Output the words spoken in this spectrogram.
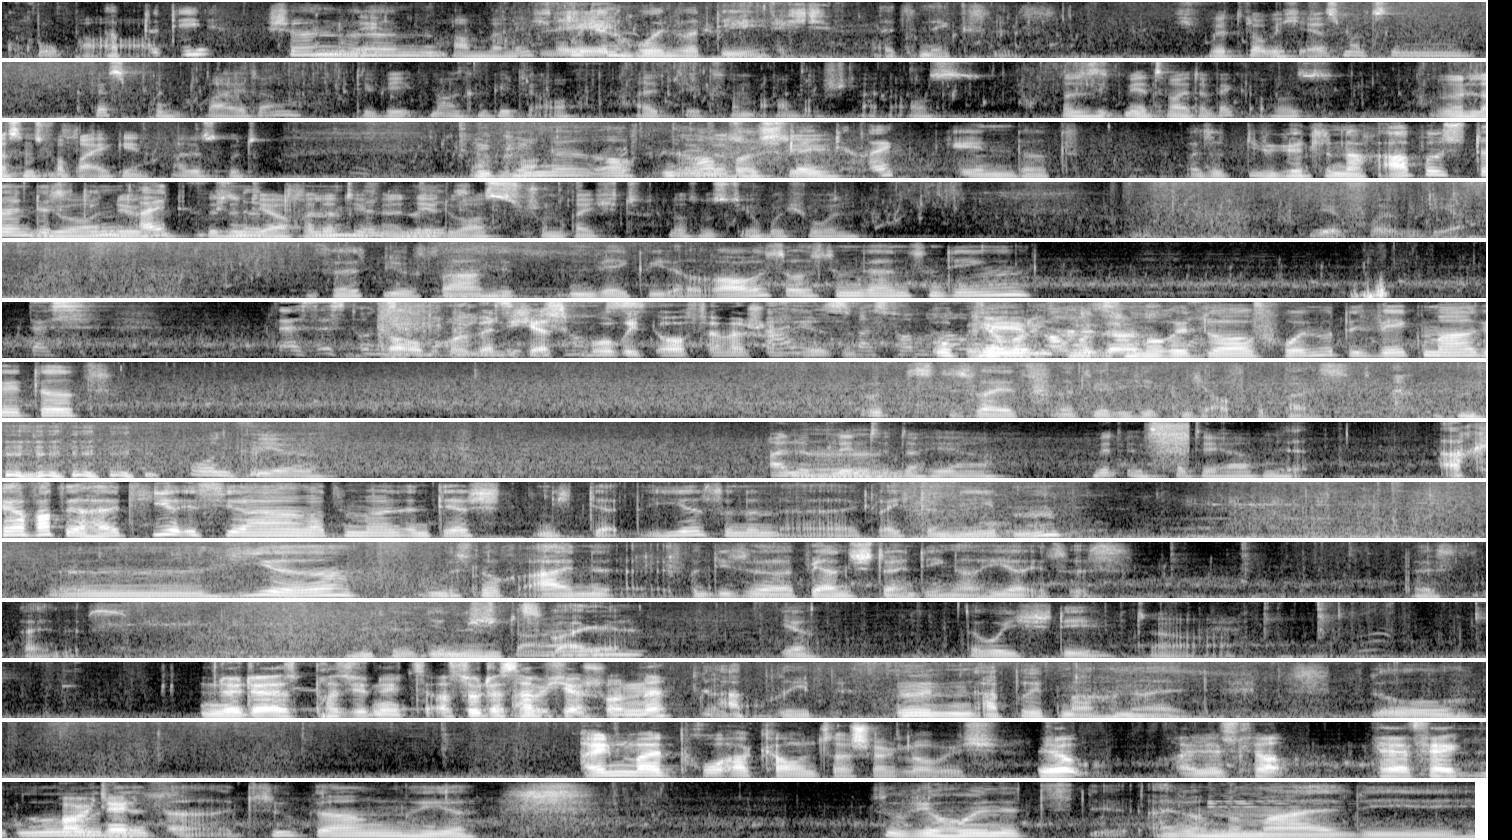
Kopa. Habt ihr die schon? Nee, Ähm, haben wir nicht. Gut, dann holen wir die als nächstes. Ich würde, glaube ich, erstmal zum Questpunkt weiter. Die Wegmarke geht ja auch halbwegs vom Arborstein aus. Also sieht mir jetzt weiter weg aus. Äh, Lass uns vorbeigehen. Alles gut. Wir können auf den die- direkt gehen dort. Also wir können so nach Arborstein das ja, Ding nee, wir sind ja relativ in der du Nähe. Du hast schon recht. Lass uns die ruhig holen. Wir folgen dir. Das heißt, wir fahren jetzt den Weg wieder raus aus dem ganzen Ding. Das, das ist unsere Warum holen wir nicht erst. Moridorf, wenn wir schon hier sind? Okay, Ja, wir sagen. Moridorf. Holen wir die Wegmarke dort. Ups, das war jetzt natürlich jetzt nicht aufgepasst. Und wir alle blind hinterher mit ins Verderben. Ach ja, warte halt. Hier ist ja, warte mal, an der, St- nicht der hier, sondern äh, gleich daneben. Äh, hier muss noch eine von dieser Bernstein-Dinger. Hier ist es. Da ist eines. Ihr einen zwei. Hier, da wo ich stehe. Da. Nö, da ist passiert nichts. Achso, das habe ich ja schon, ne? Ein Abrieb. Einen Abrieb machen halt. So. Einmal pro Account, Sascha, glaube ich. Ja, alles klar. Perfekt. So, Brauch ich nicht. da- Zugang hier. So, wir holen jetzt einfach nochmal die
